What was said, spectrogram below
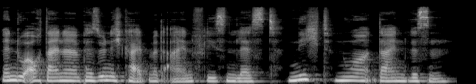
wenn du auch deine Persönlichkeit mit einfließen lässt, nicht nur dein Wissen.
